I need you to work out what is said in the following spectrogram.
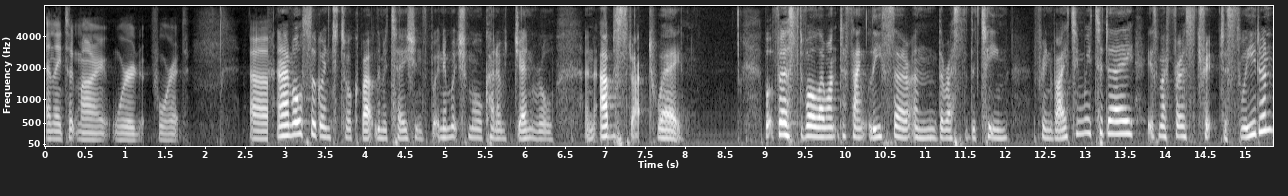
and they took my word for it. Uh, and I'm also going to talk about limitations, but in a much more kind of general and abstract way. But first of all, I want to thank Lisa and the rest of the team for inviting me today. It's my first trip to Sweden,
